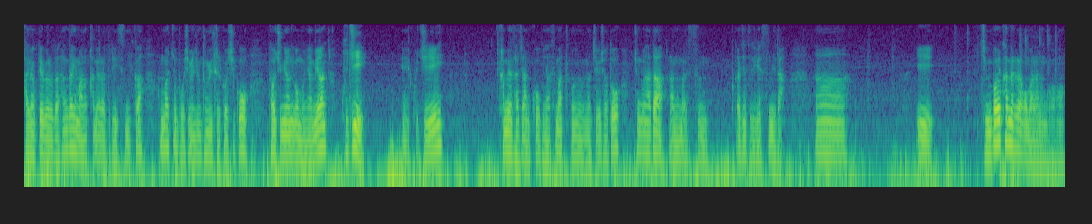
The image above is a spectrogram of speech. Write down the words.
가격대별로 다 상당히 많은 카메라들이 있으니까 한 번쯤 보시면 좀 도움이 될 것이고 더 중요한 건 뭐냐면 굳이 예, 굳이 카메라 사지 않고 그냥 스마트폰으로만 찍으셔도 충분하다 라는 말씀까지 드리겠습니다. 아, 이 짐벌 카메라라고 말하는 거.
